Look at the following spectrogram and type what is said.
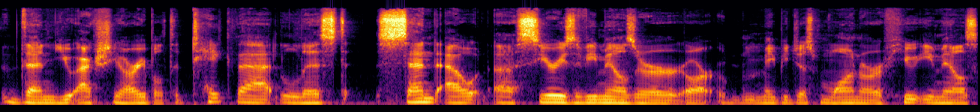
then you actually are able to take that list, send out a series of emails or, or maybe just one or a few emails,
